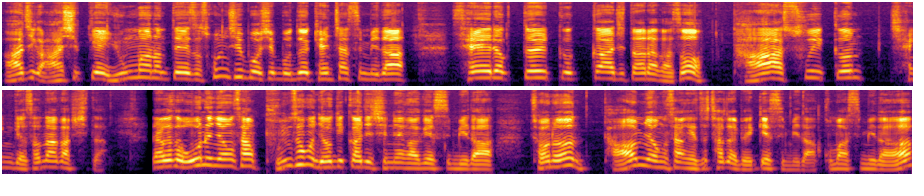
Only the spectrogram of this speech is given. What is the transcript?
아직 아쉽게 6만원대에서 손실 보신 분들 괜찮습니다. 세력들 끝까지 따라가서 다 수익금 챙겨서 나갑시다. 자, 그래서 오늘 영상 분석은 여기까지 진행하겠습니다. 저는 다음 영상에서 찾아뵙겠습니다. 고맙습니다.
